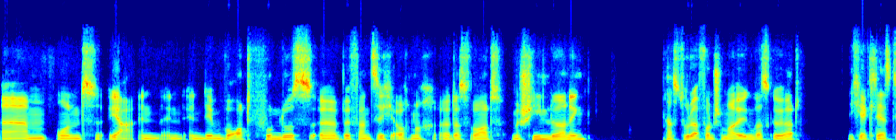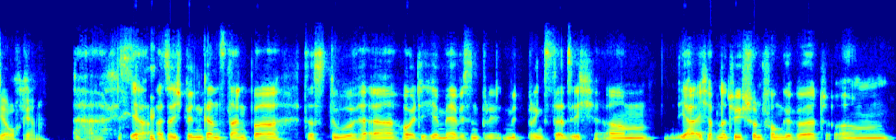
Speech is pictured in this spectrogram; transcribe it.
Ähm, und ja, in, in, in dem Wortfundus äh, befand sich auch noch das Wort Machine Learning. Hast du davon schon mal irgendwas gehört? Ich erkläre es dir auch gerne. Äh, ja, also ich bin ganz dankbar, dass du äh, heute hier mehr Wissen mitbringst als ich. Ähm, ja, ich habe natürlich schon von gehört. Ähm,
